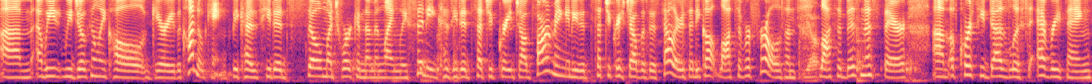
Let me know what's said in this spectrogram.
um, and we, we jokingly call Garry the condo king because he did so much work in them in Langley City because he did such a great job farming and he did such a great job with his sellers that he got lots of referrals and Yep. lots of business there. Um, of course, he does list everything,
